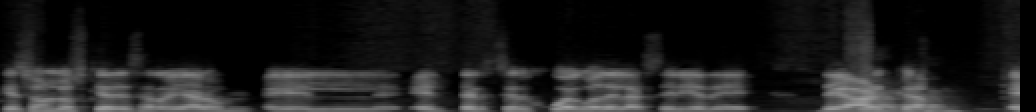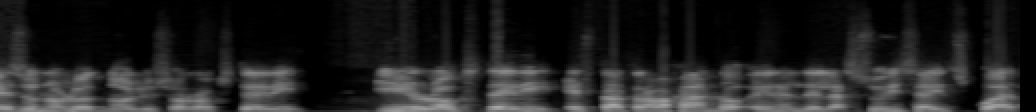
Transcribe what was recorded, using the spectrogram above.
que son los que desarrollaron el, tercer juego de la serie de, de Arkham. Eso no, lo, no lo hizo Rocksteady. Y Rocksteady está trabajando en el de la Suicide Squad,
